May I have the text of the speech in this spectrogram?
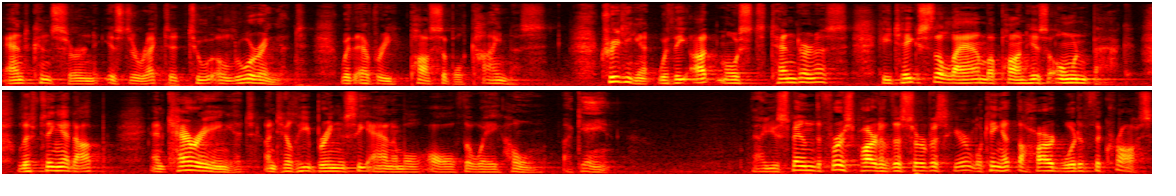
and concern is directed to alluring it with every possible kindness. Treating it with the utmost tenderness, he takes the lamb upon his own back, lifting it up and carrying it until he brings the animal all the way home again. Now, you spend the first part of the service here looking at the hardwood of the cross,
